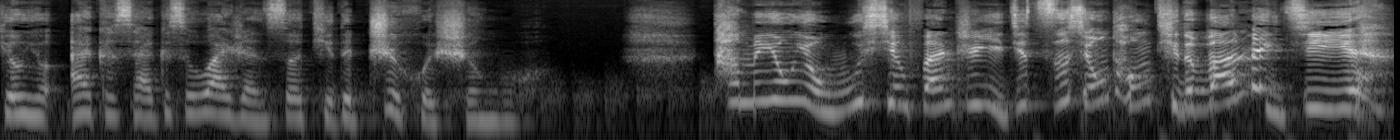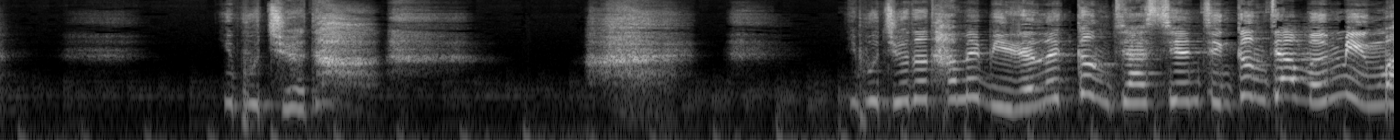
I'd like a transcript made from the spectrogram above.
拥有 XXY 染色体的智慧生物，他们拥有无性繁殖以及雌雄同体的完美基因。你不觉得？你不觉得他们比人类更加先进、更加文明吗？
